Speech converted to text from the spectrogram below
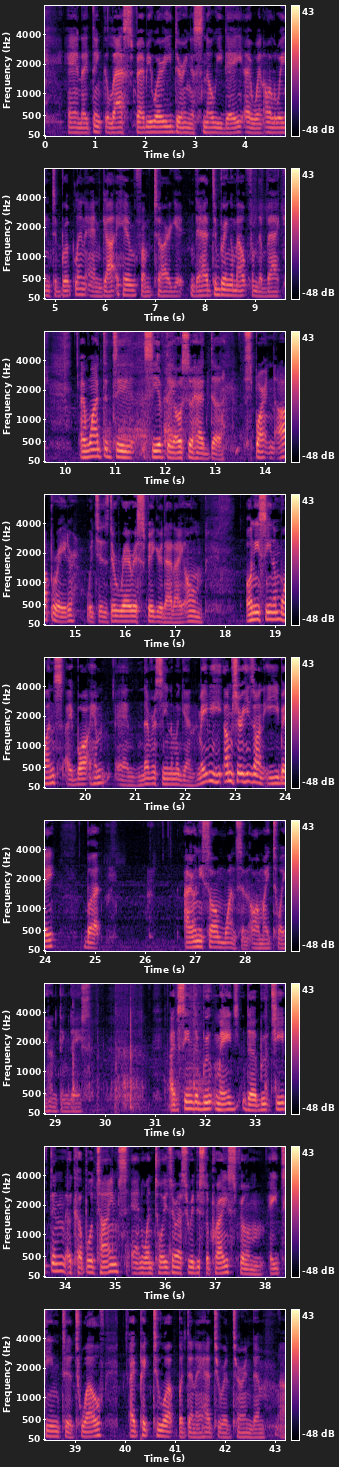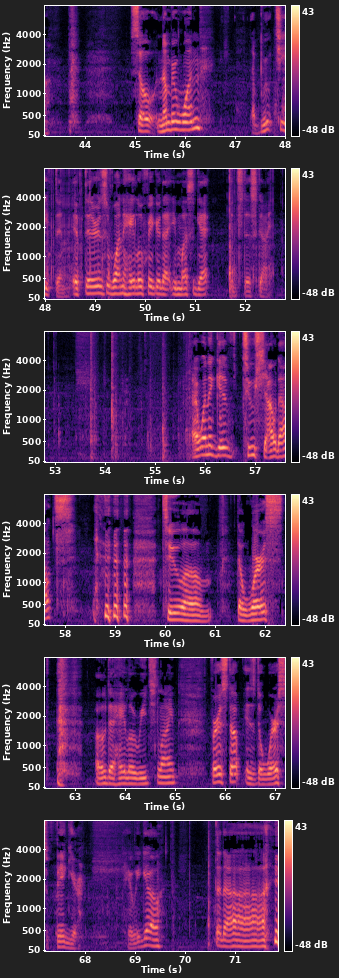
and I think last February during a snowy day, I went all the way into Brooklyn and got him from Target. They had to bring him out from the back. I wanted to see if they also had the Spartan Operator, which is the rarest figure that I own. Only seen him once. I bought him and never seen him again. Maybe he, I'm sure he's on eBay, but I only saw him once in all my toy hunting days. I've seen the Brute Mage, the Brute Chieftain a couple of times, and when Toys R Us reduced the price from 18 to 12, I picked two up, but then I had to return them. Uh, so, number one, the Brute Chieftain. If there's one Halo figure that you must get, it's this guy. I want to give two shout outs. to um, the worst of the Halo Reach line. First up is the worst figure. Here we go. Ta da!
